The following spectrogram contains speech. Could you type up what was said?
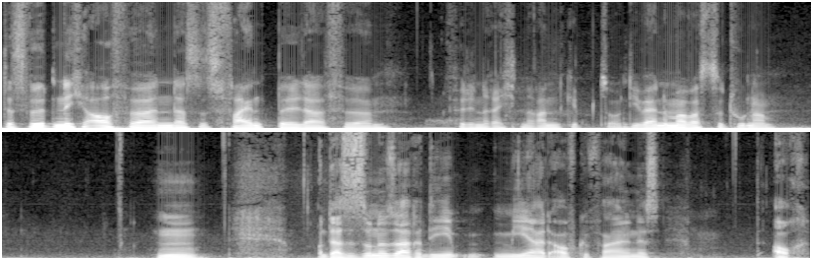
das wird nicht aufhören, dass es Feindbilder für, für den rechten Rand gibt. So. Und die werden immer was zu tun haben. Hm. Und das ist so eine Sache, die mir halt aufgefallen ist, auch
